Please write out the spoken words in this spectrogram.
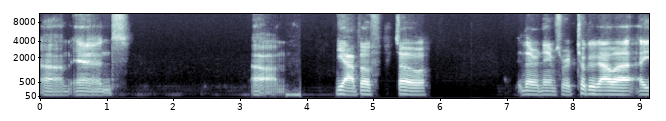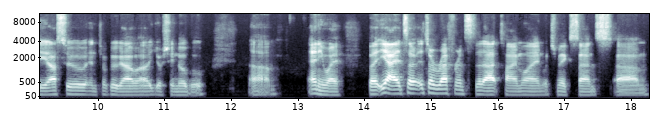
um and um yeah both so their names were tokugawa ieyasu and tokugawa yoshinobu. Um anyway but yeah it's a it's a reference to that timeline which makes sense. Um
